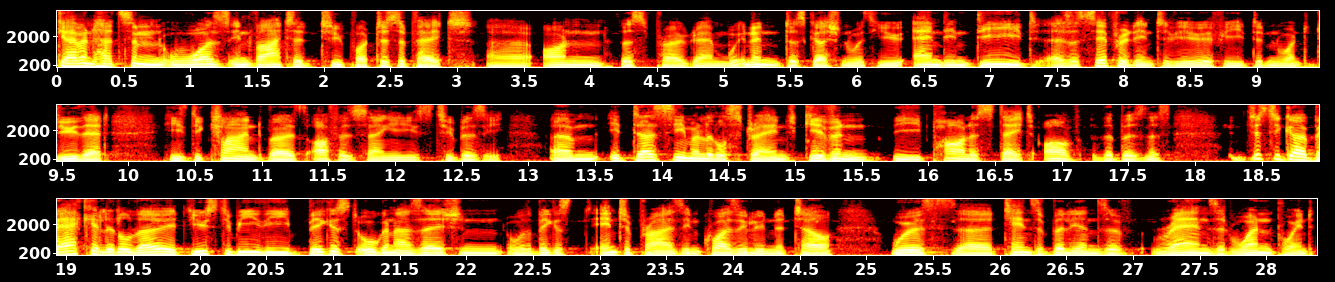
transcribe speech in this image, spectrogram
Gavin Hudson was invited to participate uh, on this program in a discussion with you, and indeed, as a separate interview, if he didn't want to do that, he's declined both offers, saying he's too busy. Um, it does seem a little strange given the parlous state of the business. Just to go back a little, though, it used to be the biggest organization or the biggest enterprise in KwaZulu Natal, worth uh, tens of billions of rands at one point.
